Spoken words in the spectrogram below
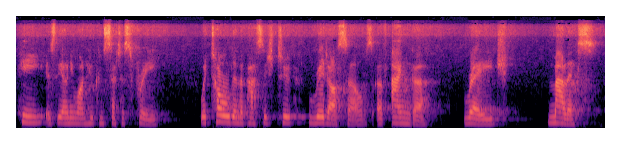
He is the only one who can set us free. We're told in the passage to rid ourselves of anger, rage, malice,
